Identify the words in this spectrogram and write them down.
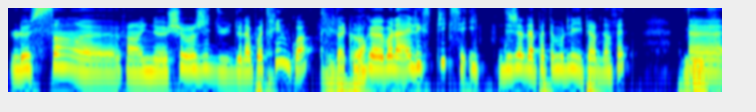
le sein, enfin, une chirurgie du, de la poitrine, quoi. D'accord. Donc, voilà, elle explique, c'est déjà la pâte à modeler est hyper bien faite. Euh,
